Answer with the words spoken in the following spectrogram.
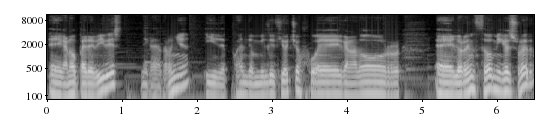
eh, ganó Pérez Vives de Cataluña y después en 2018 fue el ganador Lorenzo Miguel Soler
